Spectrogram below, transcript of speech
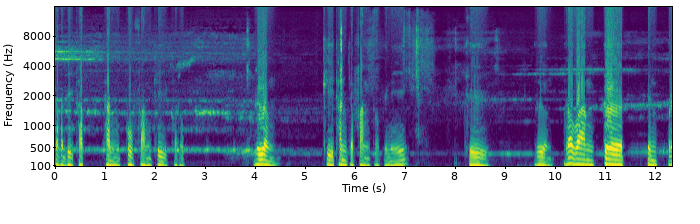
สวัสดีครับ ท่านผู้ฟังที่เคารพ เรื่องที่ท่านจะฟังต่อไปนี้ คือ เรื่องระวังเกิดเป็นเปร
